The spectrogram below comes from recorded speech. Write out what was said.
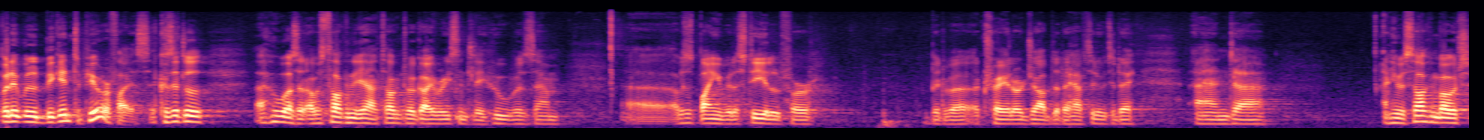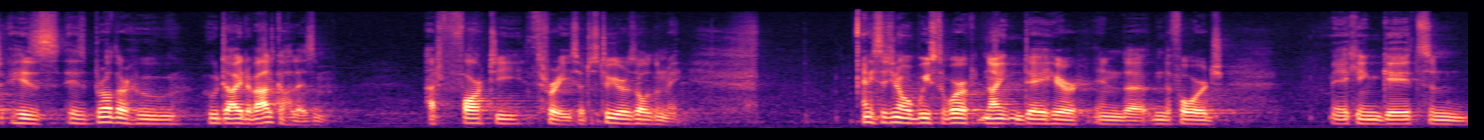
but it will begin to purify us because it'll. Uh, who was it? I was talking to yeah, talking to a guy recently who was. Um, uh, I was just buying a bit of steel for a bit of a, a trailer job that I have to do today, and uh, and he was talking about his his brother who who died of alcoholism at 43, so just two years older than me. And he said, you know, we used to work night and day here in the, in the forge, making gates and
